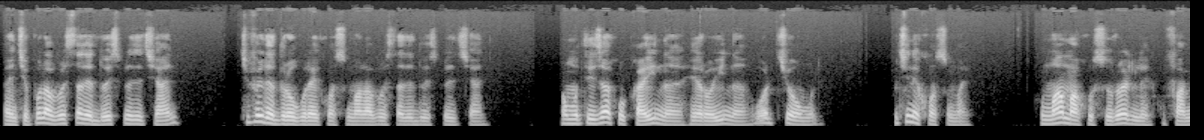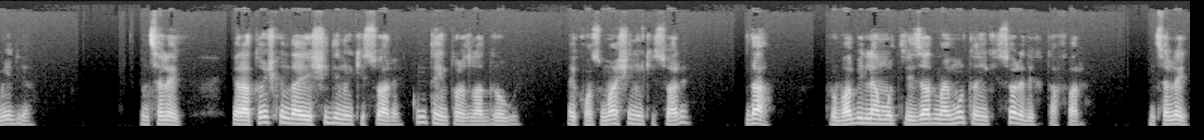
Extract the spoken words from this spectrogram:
Ai început la vârsta de 12 ani? Ce fel de droguri ai consumat la vârsta de 12 ani? Am utilizat cocaină, heroină, orice omul. Cu cine consumai? Cu mama, cu surorile, cu familia? Înțeleg. Iar atunci când ai ieșit din închisoare, cum te-ai întors la droguri? Ai consumat și în închisoare? Da. Probabil le-am utilizat mai mult în închisoare decât afară. Înțeleg.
